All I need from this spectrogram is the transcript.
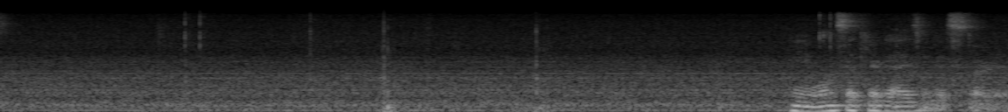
Hey, one sec here, guys. We'll get started.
